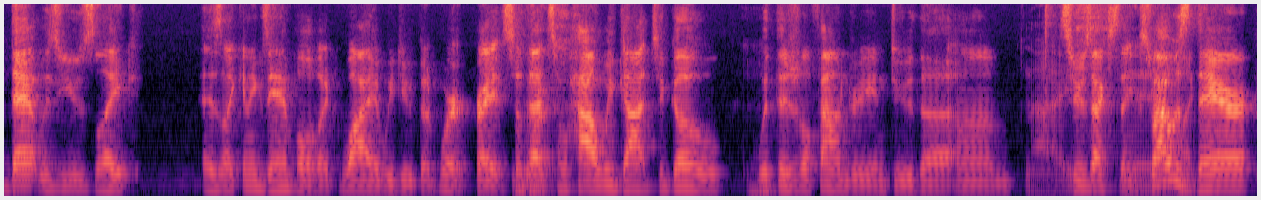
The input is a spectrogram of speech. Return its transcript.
that was used like as like an example of like why we do good work, right? So that's Right. how we got to go with Digital Foundry and do the um nice Series X thing. Yeah, so I was like- there.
